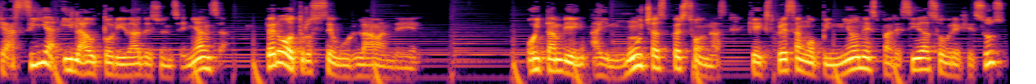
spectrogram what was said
que hacía y la autoridad de su enseñanza, pero otros se burlaban de él. Hoy también hay muchas personas que expresan opiniones parecidas sobre Jesús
